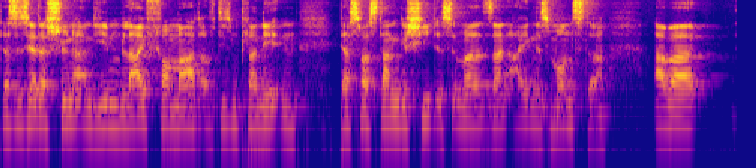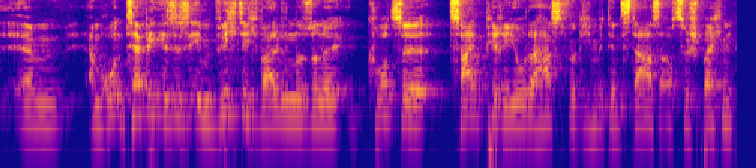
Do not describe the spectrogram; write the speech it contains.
das ist ja das Schöne an jedem Live-Format auf diesem Planeten. Das, was dann geschieht, ist immer sein eigenes Monster. Aber ähm, am roten Teppich ist es eben wichtig, weil du nur so eine kurze Zeitperiode hast, wirklich mit den Stars auch zu sprechen,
